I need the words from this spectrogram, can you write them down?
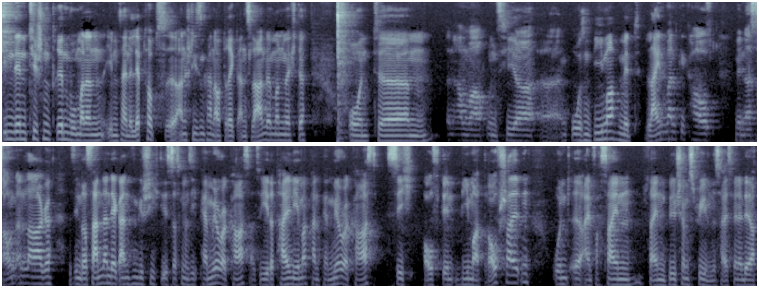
in den Tischen drin, wo man dann eben seine Laptops äh, anschließen kann, auch direkt ans LAN, wenn man möchte. Und ähm, haben wir uns hier äh, einen großen Beamer mit Leinwand gekauft, mit einer Soundanlage. Das Interessante an der ganzen Geschichte ist, dass man sich per Mirrorcast, also jeder Teilnehmer kann per Mirrorcast sich auf den Beamer draufschalten und äh, einfach seinen, seinen Bildschirm streamen. Das heißt, wenn er der,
